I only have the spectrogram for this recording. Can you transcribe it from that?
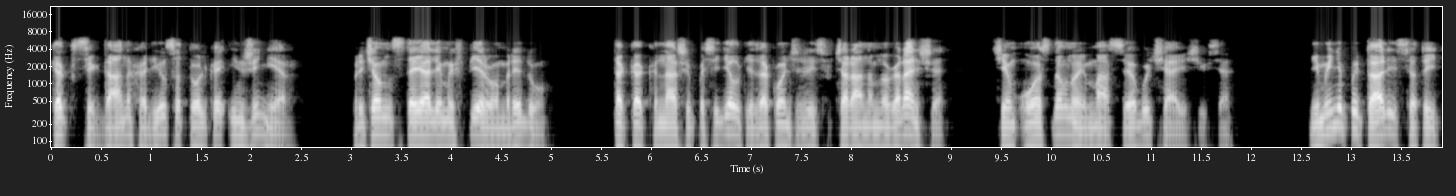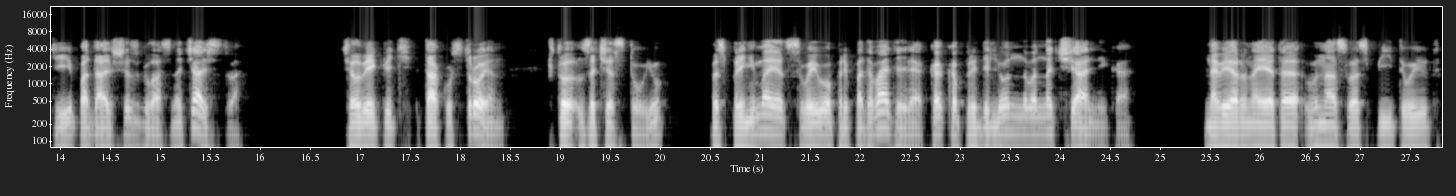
как всегда, находился только инженер, причем стояли мы в первом ряду, так как наши посиделки закончились вчера намного раньше, чем у основной массы обучающихся, и мы не пытались отойти подальше с глаз начальства. Человек ведь так устроен, что зачастую воспринимает своего преподавателя как определенного начальника, Наверное, это в нас воспитывают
